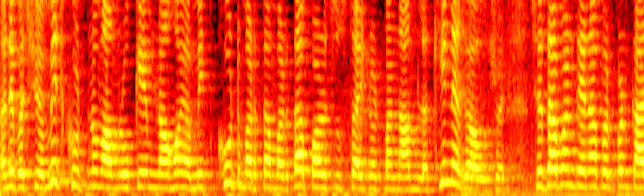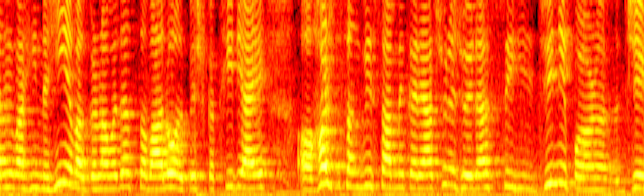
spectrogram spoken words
અને પછી અમિત ખૂટનો મામલો કેમ ના હોય, અમિત ખૂટ મરતા મરતા પણ સુસાઇડ નોટમાં નામ લખીને ગયો છે. છતાં પણ તેના પર પણ કાર્યવાહી નહીં એવા ઘણા બધા સવાલો અલ્પેશ કથિરિયાએ હર્ષ સંઘવી સામે કર્યા છે અને જયરાજસિંહજીની પણ જે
